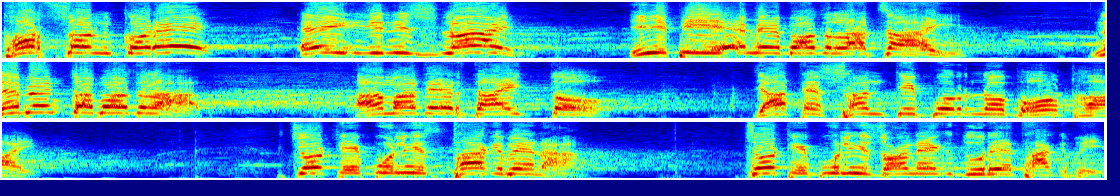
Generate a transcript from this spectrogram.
ধর্ষণ করে, এই জিনিস নয় ইবিএম এ বদলা চাই। নেবেন তো বদলা। আমাদের দায়িত্ব যাতে শান্তিপূর্ণ ভোট হয়। চটি পুলিশ থাকবে না। চটি পুলিশ অনেক দূরে থাকবে।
